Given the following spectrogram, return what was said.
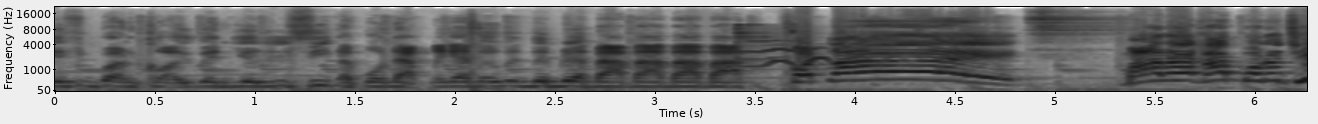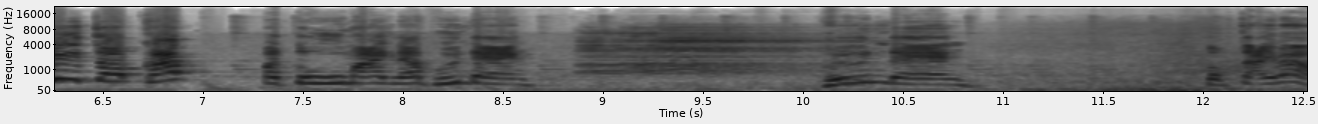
everyone coin when you receive a product นะครับบาบาบาบากดเลย มาแล้วครับโบนัชชี่จบครับ ประตูมาอีกแล้วพื้นแดง พื้นแดง ตกใจเปล่า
